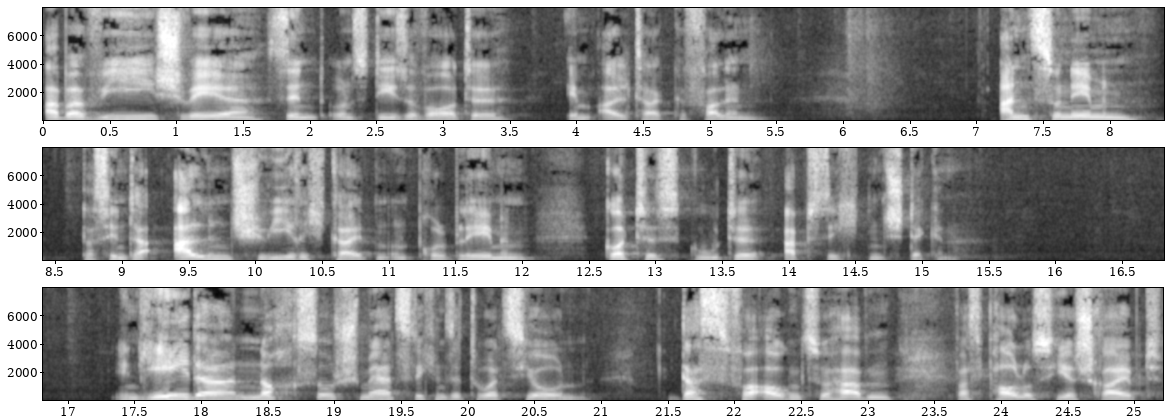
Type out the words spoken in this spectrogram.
aber wie schwer sind uns diese Worte im Alltag gefallen, anzunehmen, dass hinter allen Schwierigkeiten und Problemen Gottes gute Absichten stecken. In jeder noch so schmerzlichen Situation das vor Augen zu haben, was Paulus hier schreibt.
